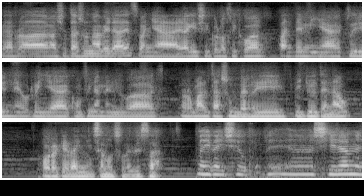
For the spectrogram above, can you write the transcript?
Beharra gaixotasuna bera ez, baina eragin psikologikoak, pandemiak, diren neurriak, konfinamenduak, normaltasun berri dituten hau, horrek edain izango zuen, ez da? Bai, bai, xeo. Hasieran e,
